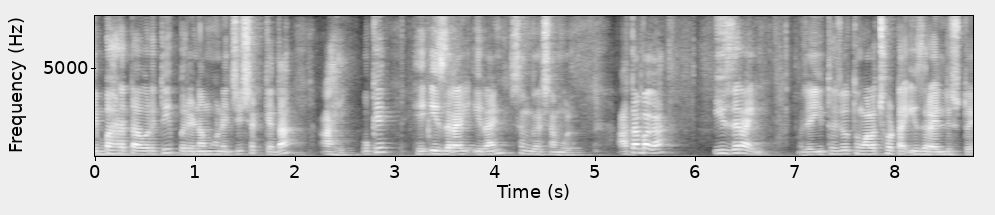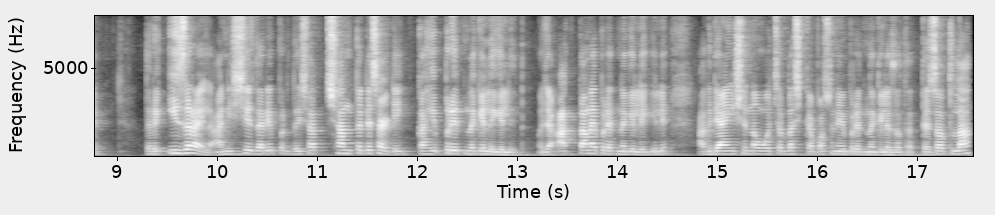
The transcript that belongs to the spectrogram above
हे भारतावरती परिणाम होण्याची शक्यता आहे. ओके हे इस्रायल इराण संघर्षामुळं. आता बघा इस्रायल म्हणजे इथं जो तुम्हाला छोटा इस्रायल दिसतोय तर इस्रायल आणि शेजारी प्रदेशात शांततेसाठी काही प्रयत्न केले गेलेत. म्हणजे आत्ता नाही प्रयत्न केले गेले. अगदी ऐंशी नव्वदच्या दशकापासून हे प्रयत्न केले जातात. त्याच्यातला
